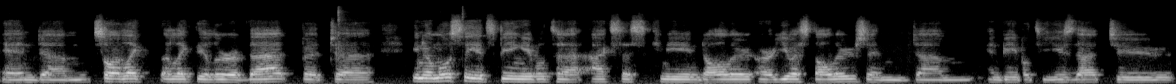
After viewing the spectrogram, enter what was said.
And um, so I like I like the allure of that, but uh, you know mostly it's being able to access Canadian dollar or U.S. dollars and um, and be able to use that to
